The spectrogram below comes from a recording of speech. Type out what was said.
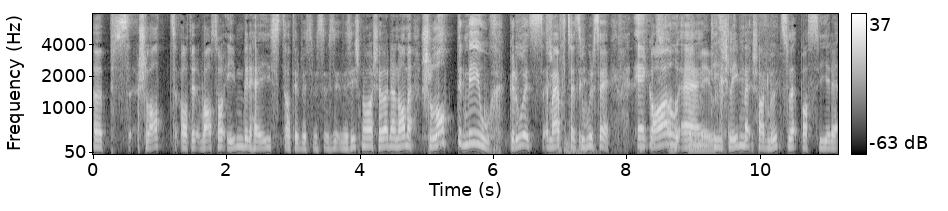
ob es Schlatt oder was auch immer heisst, oder was, was, was ist noch ein schöner Name? Schlottermilch! Gruß am FC Sursee. Egal, äh, die schlimmen Scharmützel passieren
